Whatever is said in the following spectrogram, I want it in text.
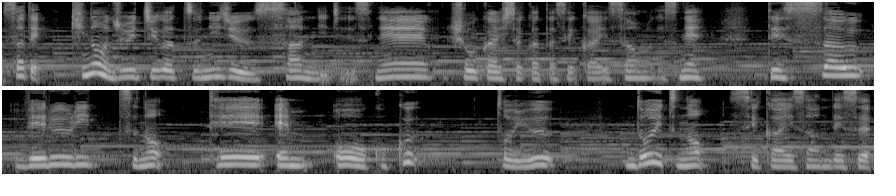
さて昨日11月23日ですね。紹介した方世界遺産はですねデッサウ・ベルリッツの庭園王国というドイツの世界遺産です。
